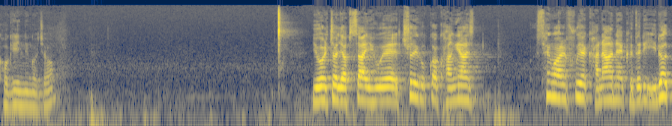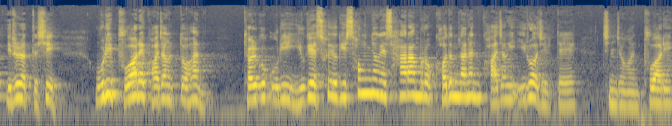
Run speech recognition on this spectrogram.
거기 있는 거죠. 6월절 역사 이후에 출애굽과 광야 생활 후에 가나안에 그들이 이르렀듯이 우리 부활의 과정 또한 결국 우리 육의 소욕이 성령의 사람으로 거듭나는 과정이 이루어질 때 진정한 부활이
